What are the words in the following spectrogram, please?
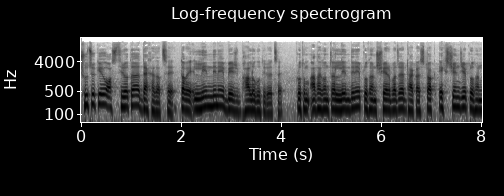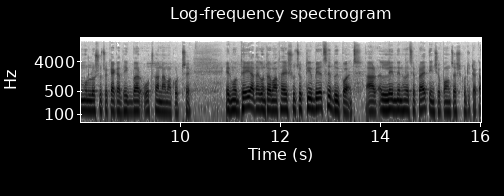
সূচকেও অস্থিরতা দেখা যাচ্ছে, তবে লেনদেনে বেশ ভালো গতি রয়েছে। প্রথম আধা ঘণ্টার লেনদেনে প্রধান শেয়ার বাজার ঢাকা স্টক এক্সচেঞ্জে প্রধান মূল্য সূচক একাধিকবার ওঠা নামা করছে। এর মধ্যেই আধা ঘণ্টার মাথায় সূচকটি বেড়েছে দুই পয়েন্ট, আর লেনদেন হয়েছে প্রায় তিনশো পঞ্চাশ কোটি টাকা।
